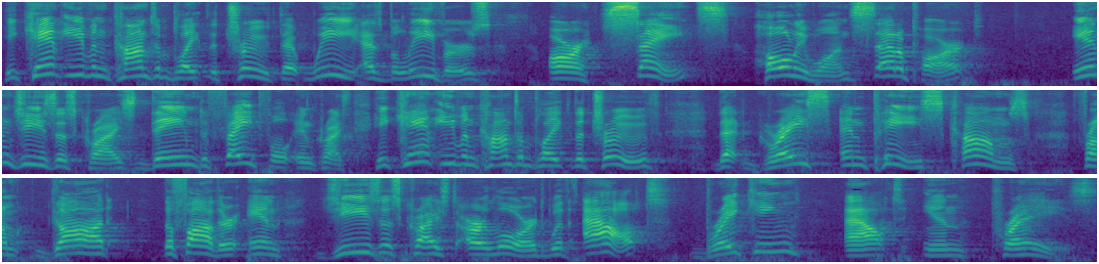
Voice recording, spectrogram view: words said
He can't even contemplate the truth that we as believers are saints, holy ones, set apart in Jesus Christ, deemed faithful in Christ. He can't even contemplate the truth that grace and peace comes from God the Father and Jesus Christ our Lord without breaking out in praise.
